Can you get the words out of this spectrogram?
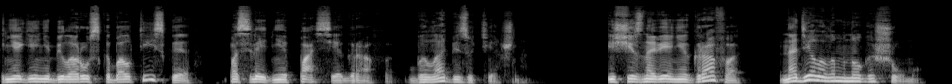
Княгиня Белорусско-Балтийская, последняя пассия графа, была безутешна. Исчезновение графа наделало много шуму.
